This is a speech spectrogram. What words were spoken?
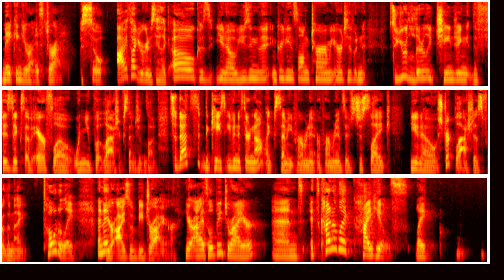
making your eyes dry. So I thought you were going to say like, oh, because you know, using the ingredients long term irritated. wouldn't- So you're literally changing the physics of airflow when you put lash extensions on. So that's the case, even if they're not like semi permanent or permanent. If it's just like you know strip lashes for the night, Totally. And I, your eyes would be drier. your eyes will be drier and it's kind of like high heels. Like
